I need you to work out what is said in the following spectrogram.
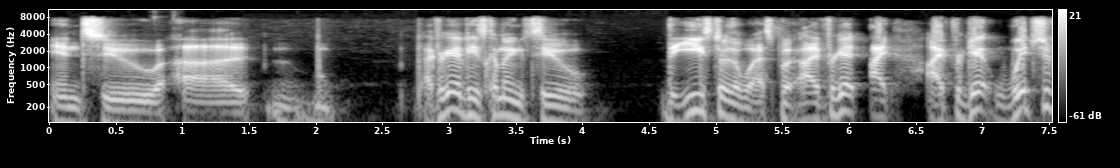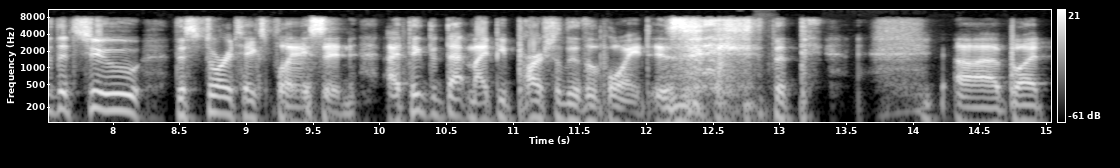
into. Uh, I forget if he's coming to the east or the west, but I forget. I I forget which of the two the story takes place in. I think that that might be partially the point. Is that, uh, but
